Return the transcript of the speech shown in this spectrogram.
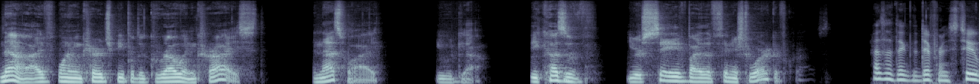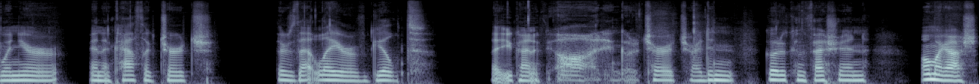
No, I want to encourage people to grow in Christ. And that's why you would go. Because of you're saved by the finished work of Christ. That's I think the difference too. When you're in a Catholic church, there's that layer of guilt that you kind of feel. Oh, I didn't go to church, or I didn't go to confession. Oh my gosh,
